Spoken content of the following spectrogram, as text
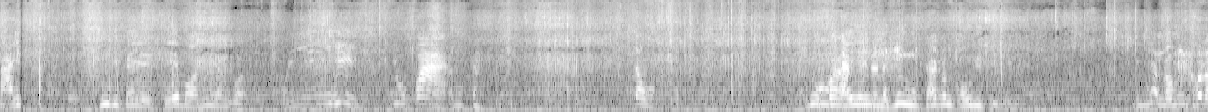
ขายมึงจะไปเตะบอลนี่ยังก่อนอุ้ยอยู่ฟ้าเจ้ายุ่งอะไรยังอีกมึงจักน้ำเขาอยู่สิเฮียนมันมีโทร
